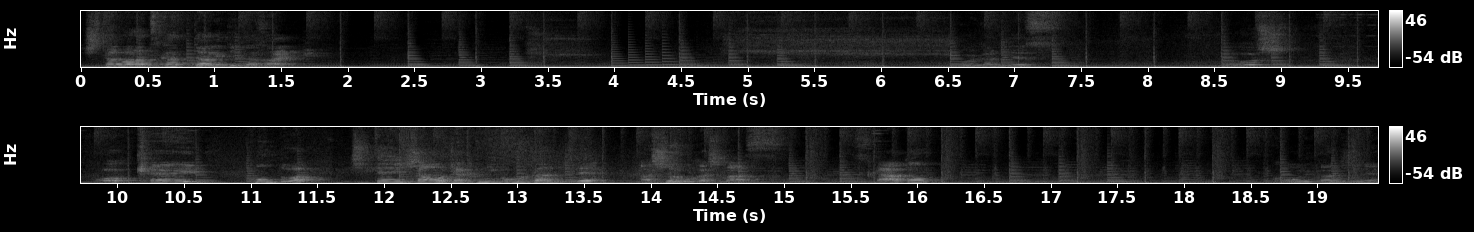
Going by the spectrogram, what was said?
下腹使ってあげてください。こういう感じです。よし。OK 今度は自転車を逆にこぐ感じで足を動かします。スタート。こういう感じでね。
